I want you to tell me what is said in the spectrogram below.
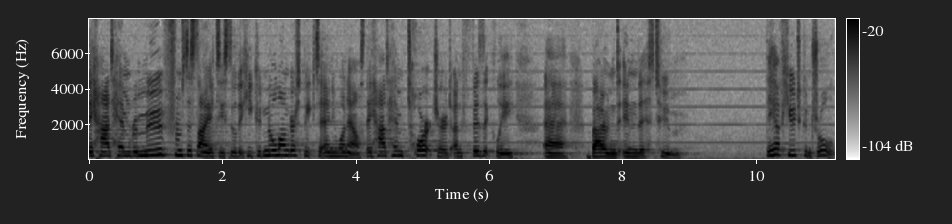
they had him removed from society so that he could no longer speak to anyone else. They had him tortured and physically uh, bound in this tomb. They have huge control.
